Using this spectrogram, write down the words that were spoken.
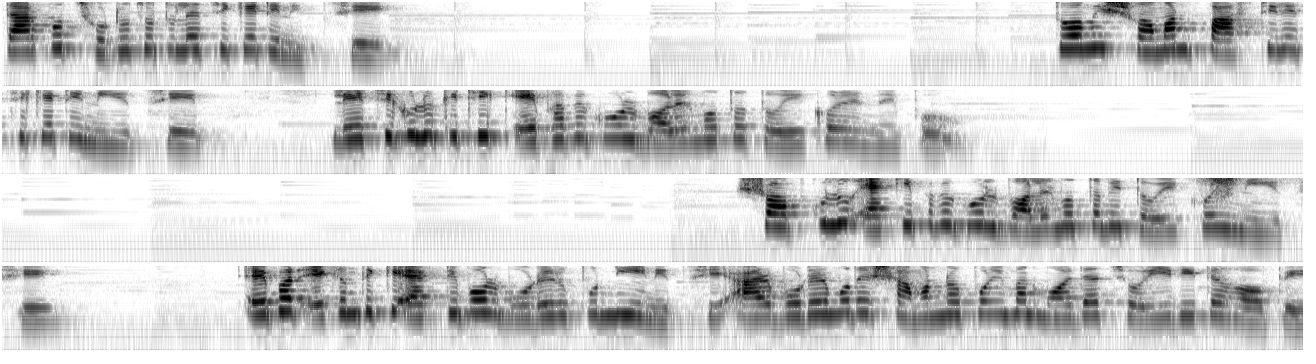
তারপর ছোট ছোট লেচি কেটে নিচ্ছে। তো আমি সমান পাঁচটি লেচি কেটে নিয়েছি। লেচিগুলোকে ঠিক এভাবে গোল বলের মতো তৈরি করে নেব। সবগুলো একইভাবে গোল বলের মতো আমি তৈরি করে নিয়েছি। এবার এখান থেকে একটি বল বোর্ডের উপর নিয়ে নিচ্ছি আর বোর্ডের মধ্যে সামান্য পরিমাণ ময়দা ছড়িয়ে দিতে হবে।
